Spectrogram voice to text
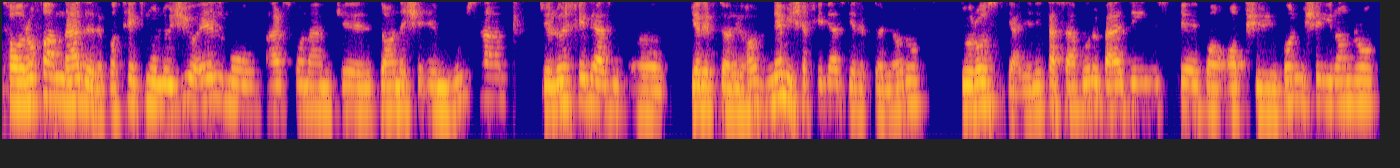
تعارف هم نداره. با تکنولوژی و علم و ارز کنم که دانش امروز هم جلوی خیلی از گرفتاری ها نمیشه خیلی از گرفتاری ها رو درست کرد. یعنی تصور بعضی این است که با آب شیرین کن میشه ایران رو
